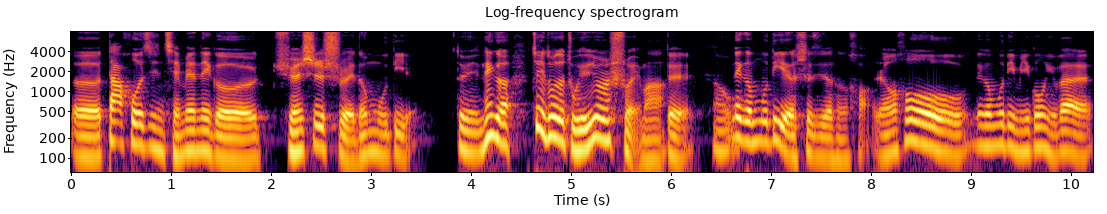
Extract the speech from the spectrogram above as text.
呃大霍进前面那个全是水的墓地，对，那个这一座的主题就是水嘛，对，那个墓地也设计的很好。然后那个墓地迷宫以外，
